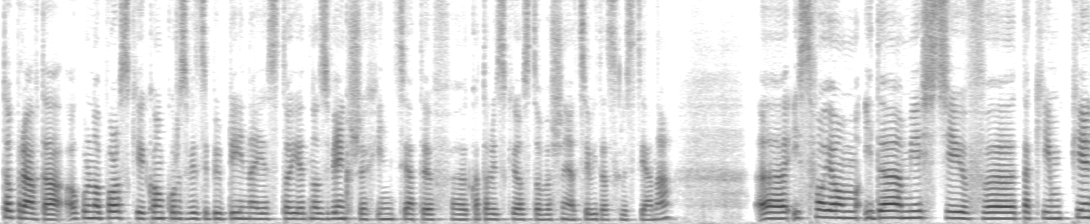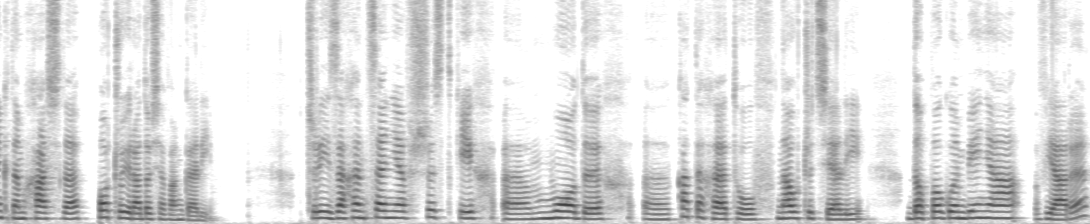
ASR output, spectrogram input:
To prawda. Ogólnopolski konkurs wiedzy biblijnej jest to jedno z większych inicjatyw e, Katolickiego Stowarzyszenia Civitas Christiana. E, I swoją ideę mieści w takim pięknym haśle Poczuj radość Ewangelii. Czyli zachęcenie wszystkich e, młodych katechetów, nauczycieli do pogłębienia wiary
